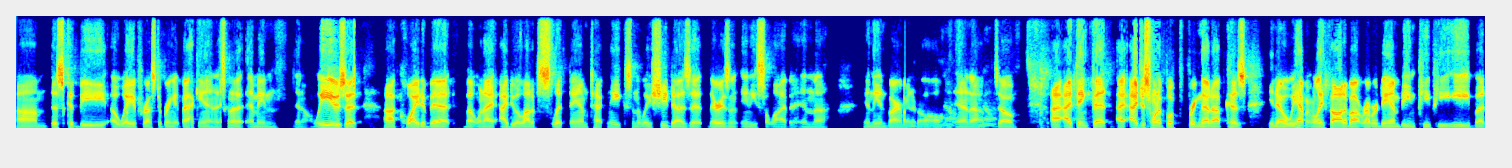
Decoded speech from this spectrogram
um, this could be a way for us to bring it back in. It's going to, I mean, you know, we use it uh, quite a bit. But when I, I do a lot of slit dam techniques and the way she does it, there isn't any saliva in the in the environment at all. No, and uh, no. so I, I, think that I, I just want to bring that up because you know we haven't really thought about rubber dam being PPE, but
